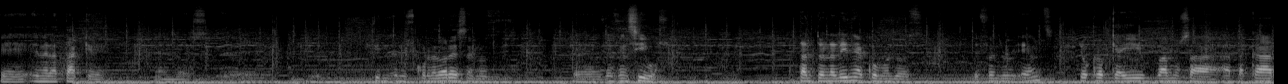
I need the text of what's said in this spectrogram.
eh, en el ataque, en los, los corredores, en los defensivos, tanto en la línea como en los defender ends. Yo creo que ahí vamos a atacar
